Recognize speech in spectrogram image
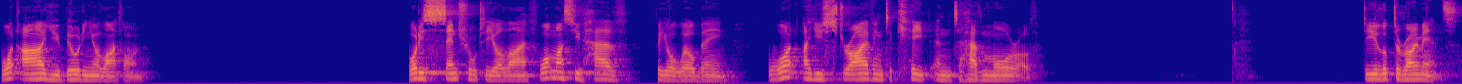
What are you building your life on? What is central to your life? What must you have for your well being? What are you striving to keep and to have more of? Do you look to romance?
